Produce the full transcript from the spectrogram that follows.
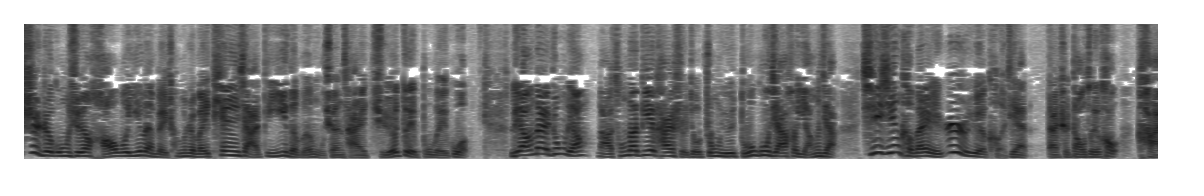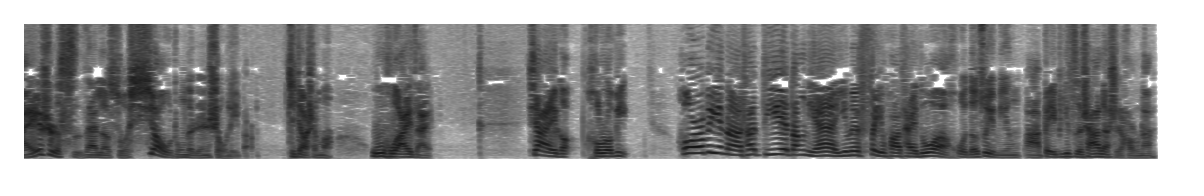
世之功勋，毫无疑问被称之为天下第一的文武全才，绝对不为过。两代忠良，那从他爹开始就忠于独孤家和杨家，其心可谓日月可见。但是到最后，还是死在了所效忠的人手里边，这叫什么？呜呼哀哉！下一个，贺若弼。霍若弼呢？他爹当年因为废话太多，获得罪名啊，被逼自杀的时候呢，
